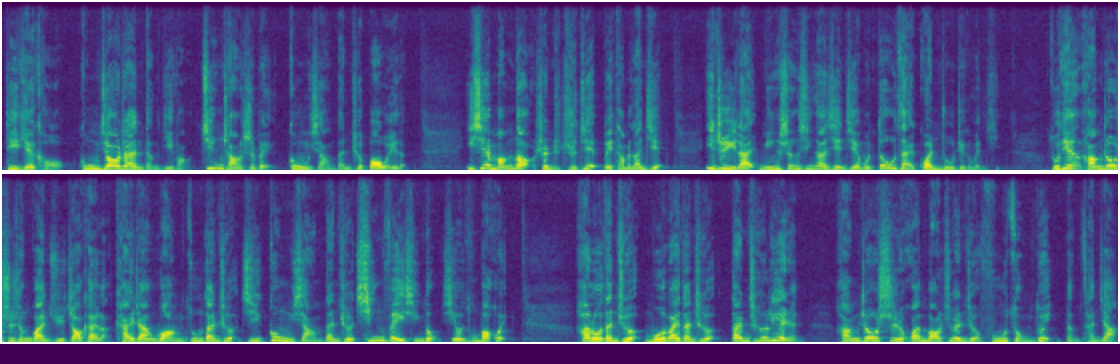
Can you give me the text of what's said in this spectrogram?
地铁口、公交站等地方经常是被共享单车包围的，一些盲道甚至直接被他们拦截。一直以来，民生新干线节目都在关注这个问题。昨天，杭州市城管局召开了开展网租单车及共享单车清费行动新闻通报会，哈罗单车、摩拜单车、单车猎人、杭州市环保志愿者服务总队等参加。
